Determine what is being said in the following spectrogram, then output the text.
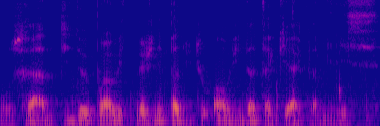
on serait à un petit 2.8, mais je n'ai pas du tout envie d'attaquer avec la milice.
